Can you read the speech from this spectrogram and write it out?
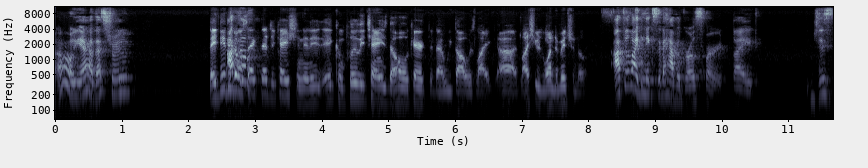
Oh, yeah, that's true. They did I it on feel- sex education, and it, it completely changed the whole character that we thought was like, uh, like she was one dimensional. I feel like Nick's gonna have a growth spurt. Like, just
